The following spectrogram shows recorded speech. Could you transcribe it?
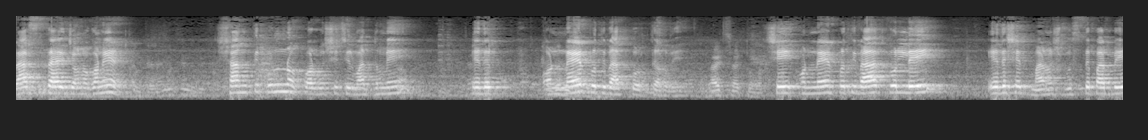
রাস্তায় জনগণের শান্তিপূর্ণ কর্মসূচির মাধ্যমে এদের অন্যায়ের প্রতিবাদ করতে হবে। সেই অন্যায়ের প্রতিবাদ করলেই এদেশের মানুষ বুঝতে পারবে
